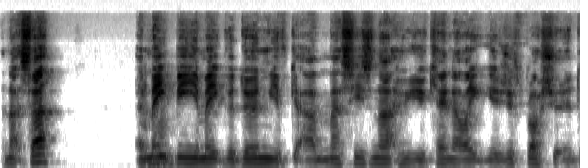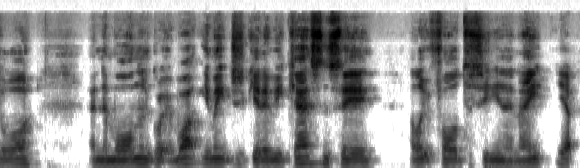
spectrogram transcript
and that's it. It Mhm. might be you might go down, you've got a missus and that who you kind of like, you just rush out the door in the morning, go to work. You might just get a wee kiss and say, I look forward to seeing you tonight. Yep.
